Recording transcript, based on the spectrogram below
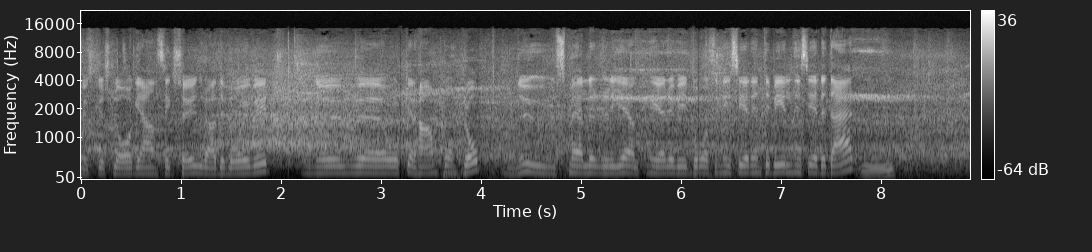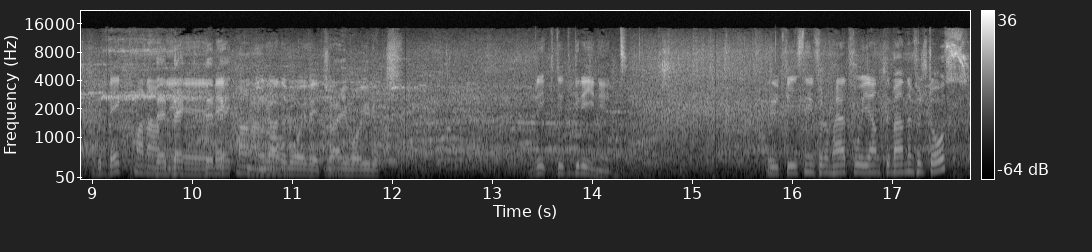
mycket slag i ansiktshöjd, Radivojevic. Och nu eh, åker han på en propp. Och nu smäller det rejält nere vid båsen. Ni ser inte bild, ni ser det där. Mm. Det är Bäckman, det är Beck, det är Bäckman och Radivojevic. Radivojevic. Riktigt grinigt. Utvisning för de här två gentlemännen förstås.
